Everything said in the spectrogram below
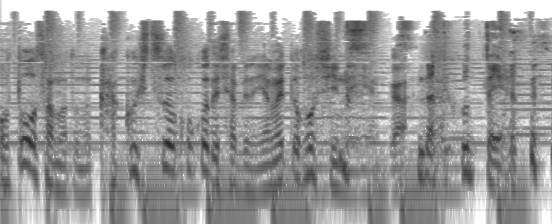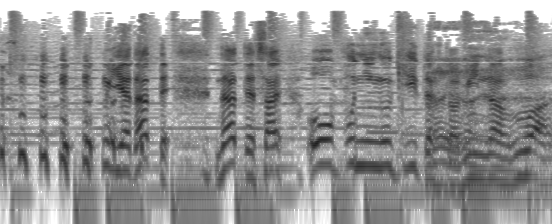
お父様との確執をここで喋るのやめてほしいねんやんか。だって、打ったやん。いや、だって、だってさ、オープニング聞いた人はみんな、はいうわ、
